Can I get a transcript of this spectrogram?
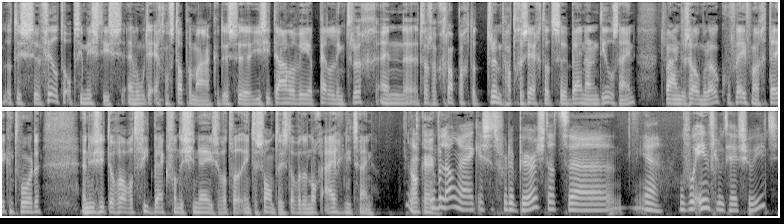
dat is veel te optimistisch. En we moeten echt nog stappen maken. Dus uh, je ziet daar alweer peddeling terug. En uh, het was ook grappig dat Trump had gezegd dat ze bijna een deal zijn. Het waren de zomer ook, hoeft even maar getekend worden. En nu zie je toch wel wat feedback van de Chinezen, wat wel interessant is, dat we er nog eigenlijk niet zijn. Okay. Hoe belangrijk is het voor de beurs dat, uh, ja, Hoeveel invloed heeft zoiets?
